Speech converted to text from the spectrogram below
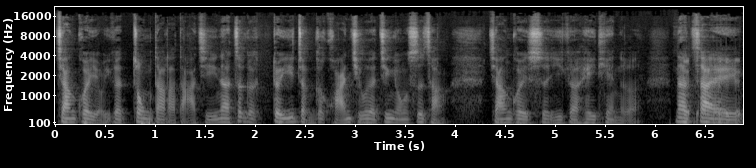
将会有一个重大的打击。那这个对于整个环球的金融市场将会是一个黑天鹅。那在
